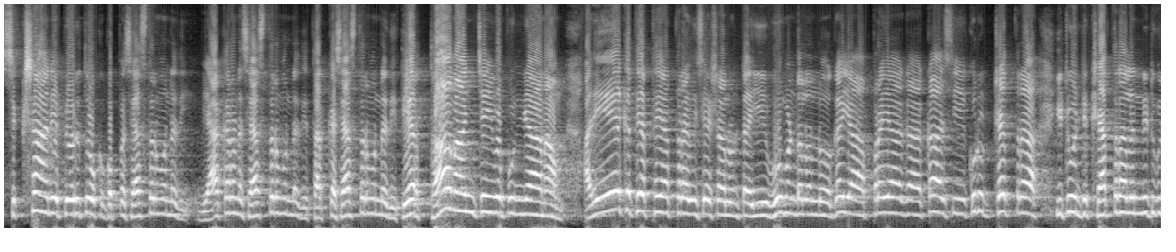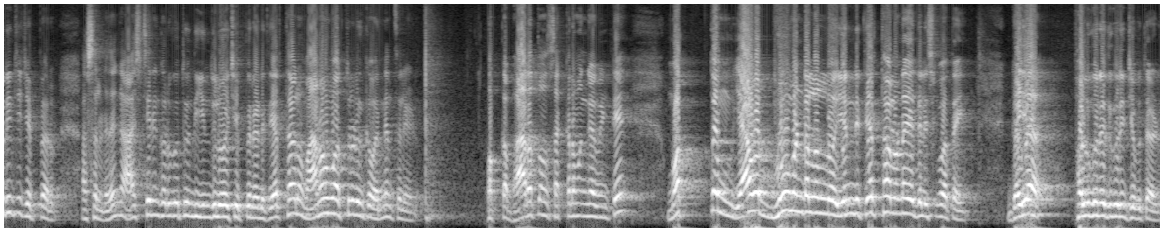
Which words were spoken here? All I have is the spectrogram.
శిక్ష అనే పేరుతో ఒక గొప్ప శాస్త్రం ఉన్నది. వ్యాకరణ శాస్త్రం ఉన్నది. తర్క శాస్త్రం ఉన్నది. తీర్థానాంచైవ పుణ్యానాం. అనేక తీర్థయాత్ర విశేషాలు ఉంటాయి. ఈ భూమండలంలో గయా ప్రయాగ కాశీ కురుక్షేత్ర ఇటువంటి క్షేత్రాలన్నిటి గురించి చెప్పారు. అసలు నిజంగా ఆశ్చర్యం కలుగుతుంది. ఇందులో చెప్పిన తీర్థాలు మానవమాత్రుడు ఇంకా వర్ణించలేడు. ఒక్క భారతం సక్రమంగా వింటే మొత్తం యావత్ భూమండలంలో ఎన్ని తీర్థాలు ఉన్నాయో తెలిసిపోతాయి. గయ పలుగునది గురించి చెబుతాడు.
